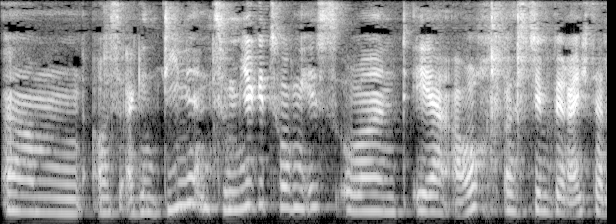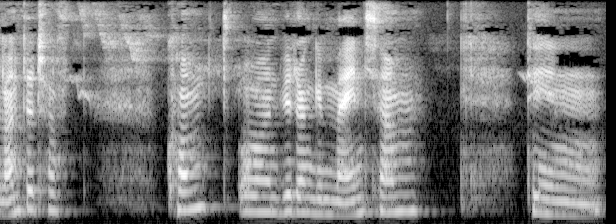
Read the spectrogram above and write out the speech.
ähm, aus Argentinien zu mir gezogen ist und er auch aus dem Bereich der Landwirtschaft kommt und wir dann gemeinsam den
